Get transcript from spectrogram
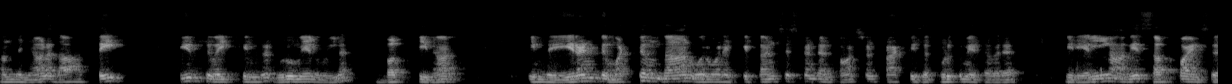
அந்த ஞான தாகத்தை தீர்த்து வைக்கின்ற குரு மேல் உள்ள பக்தி தான் இந்த இரண்டு மட்டும்தான் ஒருவனுக்கு கன்சிஸ்டன்ட் அண்ட் கான்ஸ்டன்ட் ப்ராக்டிஸை கொடுக்குமே தவிர இது எல்லாமே சப் பாயிண்ட்ஸ்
